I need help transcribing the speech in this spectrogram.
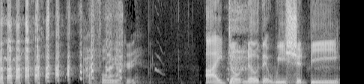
I fully agree. I don't know that we should be.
